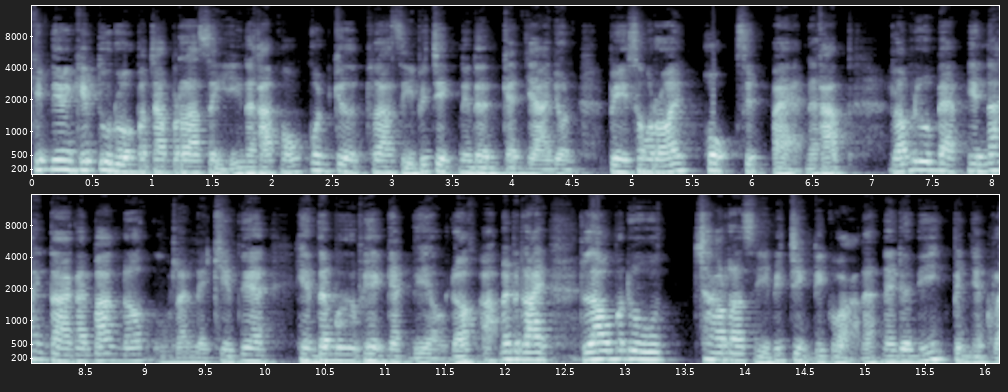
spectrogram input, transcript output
คลิปนี้เป็นคลิปดูดวงประจำราศีนะครับของคนเกิดราศีพิจิกในเดือนกันยายน ปี2568 นะครับ เรามาดูแบบเห็นหน้าเห็นตากันบ้างเนาะหลายๆคลิปเนี่ยเห็นแต่มือเพลงอย่างเดียวเนาะอะไม่เป็นไร เรามาดู ชาวราศีพิจิกดีกว่านะในเดือนนี้เป็นอย่างไร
